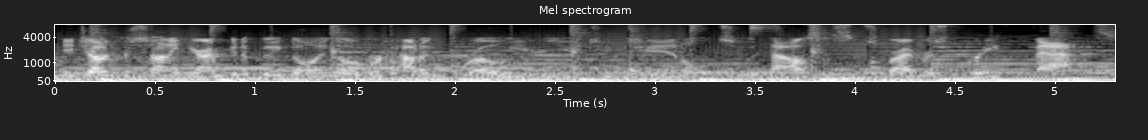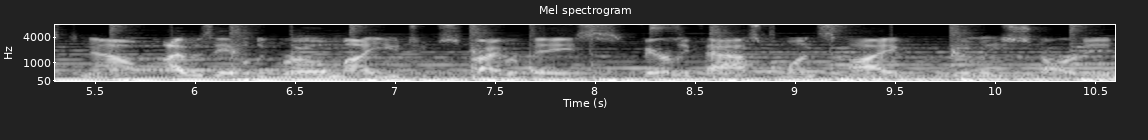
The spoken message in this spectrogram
Hey, John Crestani here. I'm going to be going over how to grow your YouTube channel to a thousand subscribers pretty fast. Now, I was able to grow my YouTube subscriber base fairly fast once I really started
